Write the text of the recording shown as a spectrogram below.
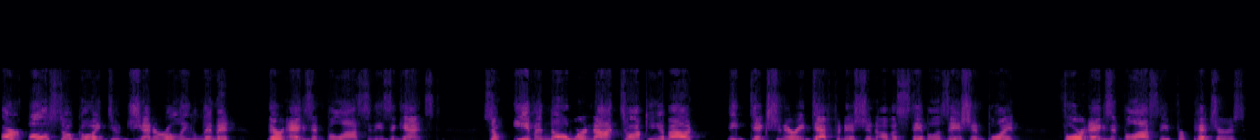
are also going to generally limit their exit velocities against. So even though we're not talking about the dictionary definition of a stabilization point for exit velocity for pitchers,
